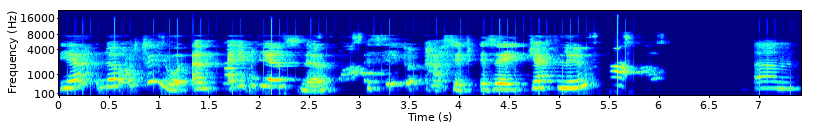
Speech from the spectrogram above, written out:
yeah. No, I'll tell you what. Um, anybody else know? A secret passage is a Jeff Lou. Um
